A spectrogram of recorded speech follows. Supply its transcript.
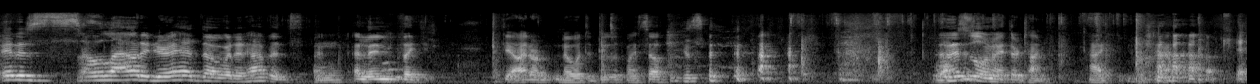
It is so loud in your head though when it happens, and, and then like, yeah, I don't know what to do with myself this is only my third time. Hi. Okay.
